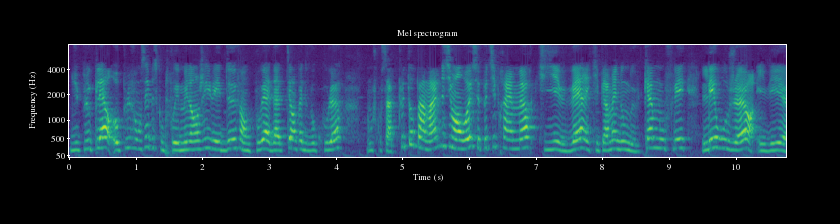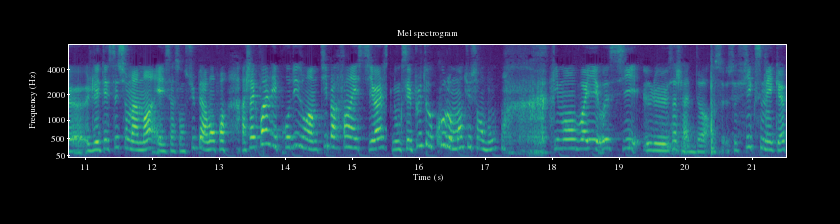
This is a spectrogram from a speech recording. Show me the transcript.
du plus clair au plus foncé parce que vous pouvez mélanger les deux, enfin vous pouvez adapter en fait vos couleurs. Donc je trouve ça plutôt pas mal. Ensuite il m'a envoyé ce petit primer qui est vert et qui permet donc de camoufler les rougeurs. Il est, euh, je l'ai testé sur ma main et ça sent super bon. Enfin, à chaque fois les produits ont un petit parfum estival. Donc c'est plutôt cool, au moins tu sens bon. il m'a envoyé aussi le... ça j'adore, ce, ce Fix Makeup.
